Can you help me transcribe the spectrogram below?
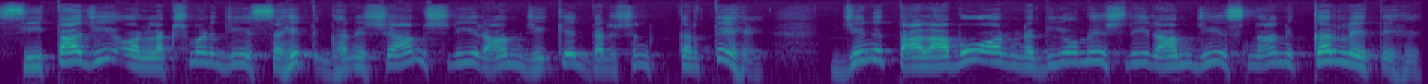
सीता जी और लक्ष्मण जी सहित घनश्याम श्री राम जी के दर्शन करते हैं, जिन तालाबों और नदियों में श्री राम जी स्नान कर लेते हैं,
